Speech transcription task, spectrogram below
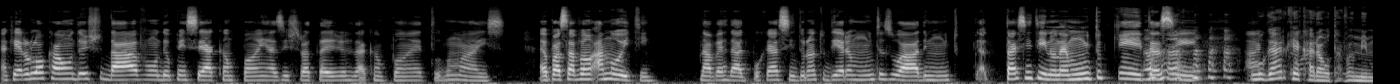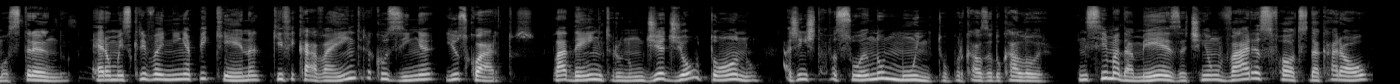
Aqui era o local onde eu estudava, onde eu pensei a campanha, as estratégias da campanha e tudo mais. Eu passava a noite, na verdade, porque assim, durante o dia era muito zoado e muito. Tá sentindo, né? Muito quente, assim. o lugar que a Carol tava me mostrando era uma escrivaninha pequena que ficava entre a cozinha e os quartos. Lá dentro, num dia de outono, a gente estava suando muito por causa do calor. Em cima da mesa tinham várias fotos da Carol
